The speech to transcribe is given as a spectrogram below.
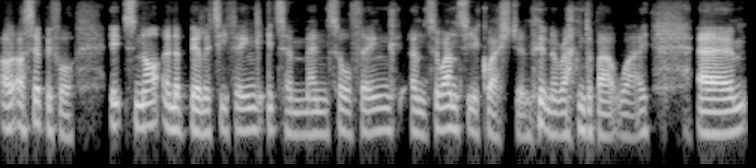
I said before, it's not an ability thing; it's a mental thing. And to answer your question in a roundabout way, um,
